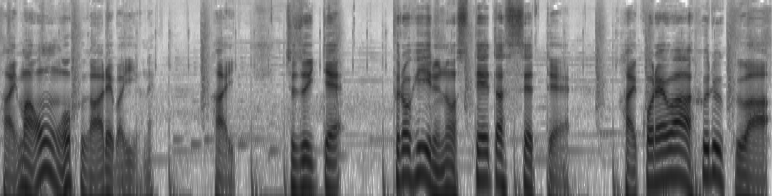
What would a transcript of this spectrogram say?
はい。まあオンオフがあればいいよね。はい。続いて、プロフィールのステータス設定。はい。これは古くは、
